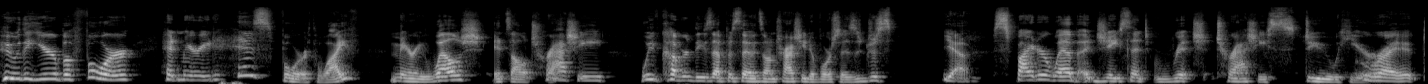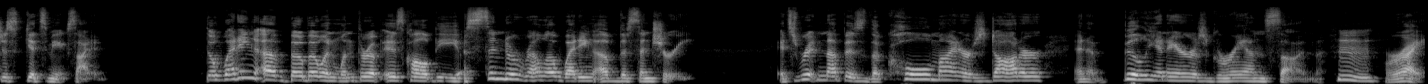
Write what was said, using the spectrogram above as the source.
who the year before had married his fourth wife, Mary Welsh. It's all trashy. We've covered these episodes on trashy divorces. Just yeah. spiderweb adjacent rich trashy stew here Right. just gets me excited the wedding of bobo and winthrop is called the cinderella wedding of the century it's written up as the coal miner's daughter and a billionaire's grandson Hmm. right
